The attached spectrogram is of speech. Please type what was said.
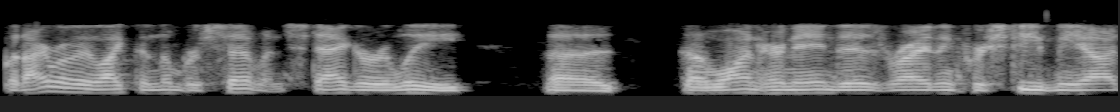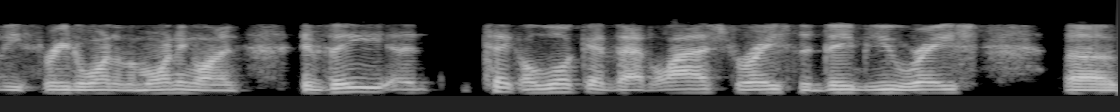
But I really like the number seven, Stagger Lee. Uh, uh, Juan Hernandez riding for Steve Miyadi, three to one in the morning line. If they uh, take a look at that last race, the debut race, uh,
